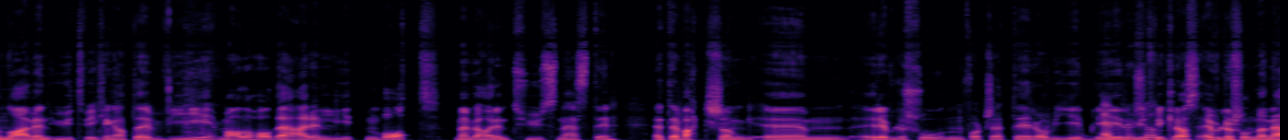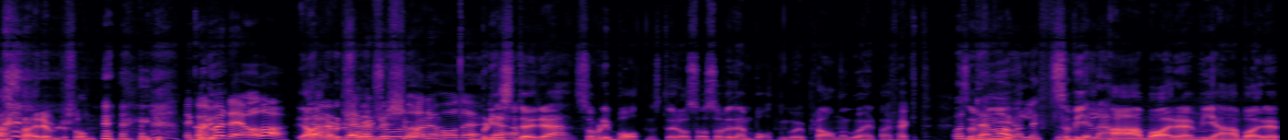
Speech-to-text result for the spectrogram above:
Men nå er vi i en utvikling at vi med ADHD er en liten båt, men vi har en tusen hester. Etter hvert som eh, revolusjonen fortsetter og vi blir Evolusjon. utvikle oss Evolusjon, mener jeg. Sa jeg revolusjon? Det kan Bli- jo være det òg, da. Ja, revolusjon. Revolusjon, ADHD. Blir større, så blir båtene større også, og så vil den båten gå i plan og gå helt perfekt. Og så, den vi, var veldig fin så vi er bare, vi er bare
